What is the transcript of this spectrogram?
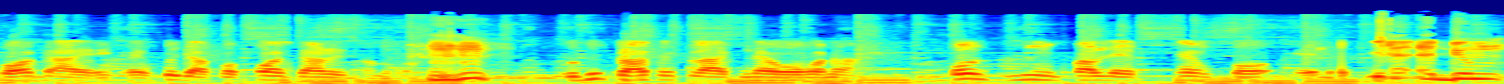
fɔg ɛ sogyafo fɔg garrison hɔ Mhm. obi traffic light na ɛwɔ hɔ no a ɔntumi nfa left ɛnkɔ ɛlɛbi Ɛ-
